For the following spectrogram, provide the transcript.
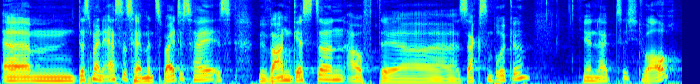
Ähm, das ist mein erstes Teil. Mein zweites Teil ist, wir waren gestern auf der Sachsenbrücke hier in Leipzig. Du auch?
